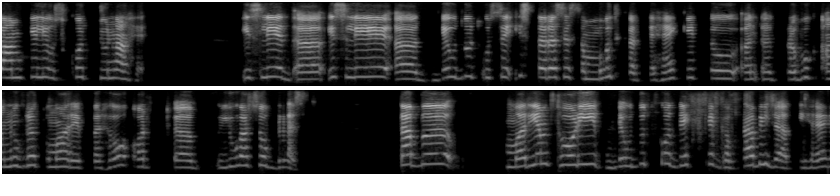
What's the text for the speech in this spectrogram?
काम के लिए उसको चुना है। इसलिए इसलिए देवदूत उसे इस तरह से संबोध करते हैं कि तो प्रभु का अनुग्रह तुम्हारे पर हो और यू आर सो ब्लेस्ड तब मरियम थोड़ी देवदूत को देख के घबरा भी जाती है।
